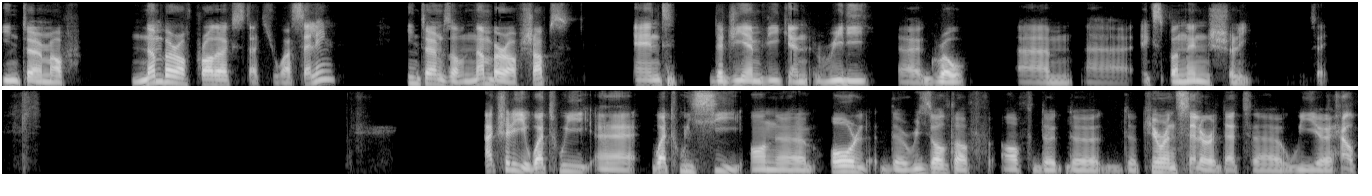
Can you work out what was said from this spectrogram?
in terms of number of products that you are selling, in terms of number of shops, and the GMV can really uh, grow um, uh, exponentially. Actually what we uh, what we see on uh, all the result of of the the, the current seller that uh, we uh, help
